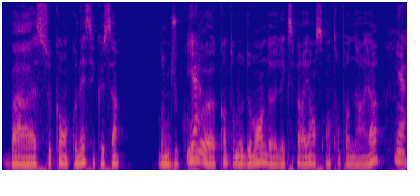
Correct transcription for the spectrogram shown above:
bah, ce qu'on connaît, c'est que ça. Donc du coup, Yeah. euh, quand on nous demande l'expérience entrepreneuriat, Yeah,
